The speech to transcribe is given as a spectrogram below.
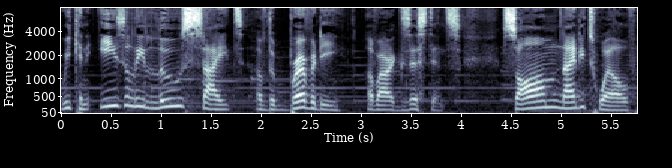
we can easily lose sight of the brevity of our existence. Psalm 90:12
